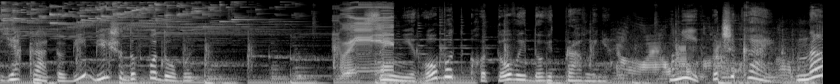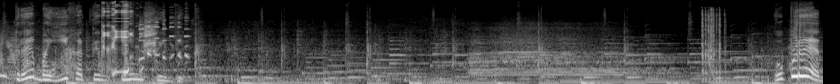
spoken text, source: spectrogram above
Яка тобі більше до вподоби? Синій робот готовий до відправлення. Ні, почекай, нам треба їхати в інший бік. Уперед!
